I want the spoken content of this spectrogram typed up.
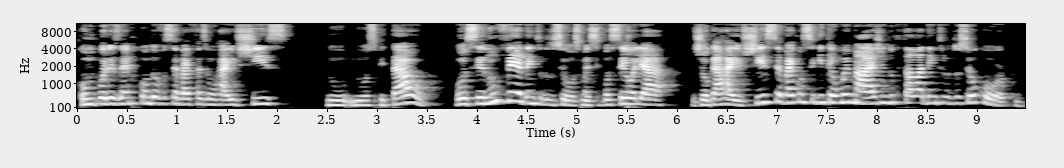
Como, por exemplo, quando você vai fazer um raio-x no, no hospital, você não vê dentro do seu osso, mas se você olhar jogar raio-x, você vai conseguir ter uma imagem do que está lá dentro do seu corpo.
